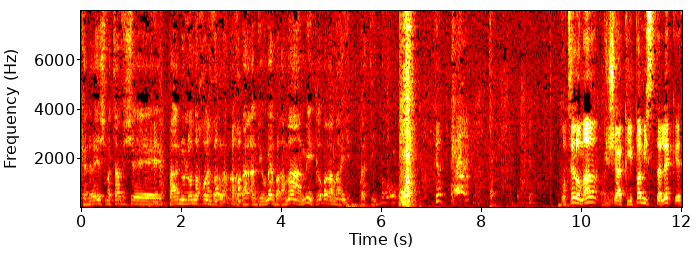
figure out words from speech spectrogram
כנראה יש מצב שפעלנו לא נכון נכון, בעולם. נכון. אבל אני אומר, ברמה העמית, לא ברמה הפרטית. כן. רוצה לומר, כשהקליפה מסתלקת,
